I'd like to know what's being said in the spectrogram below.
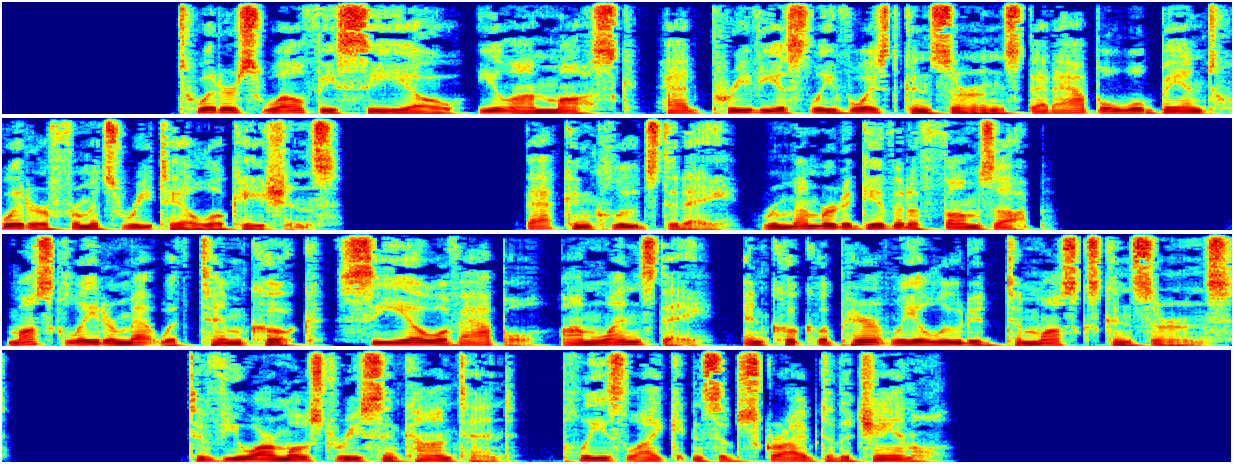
Twitter's wealthy CEO, Elon Musk, had previously voiced concerns that Apple will ban Twitter from its retail locations. That concludes today, remember to give it a thumbs up. Musk later met with Tim Cook, CEO of Apple, on Wednesday, and Cook apparently alluded to Musk's concerns. To view our most recent content, please like and subscribe to the channel.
